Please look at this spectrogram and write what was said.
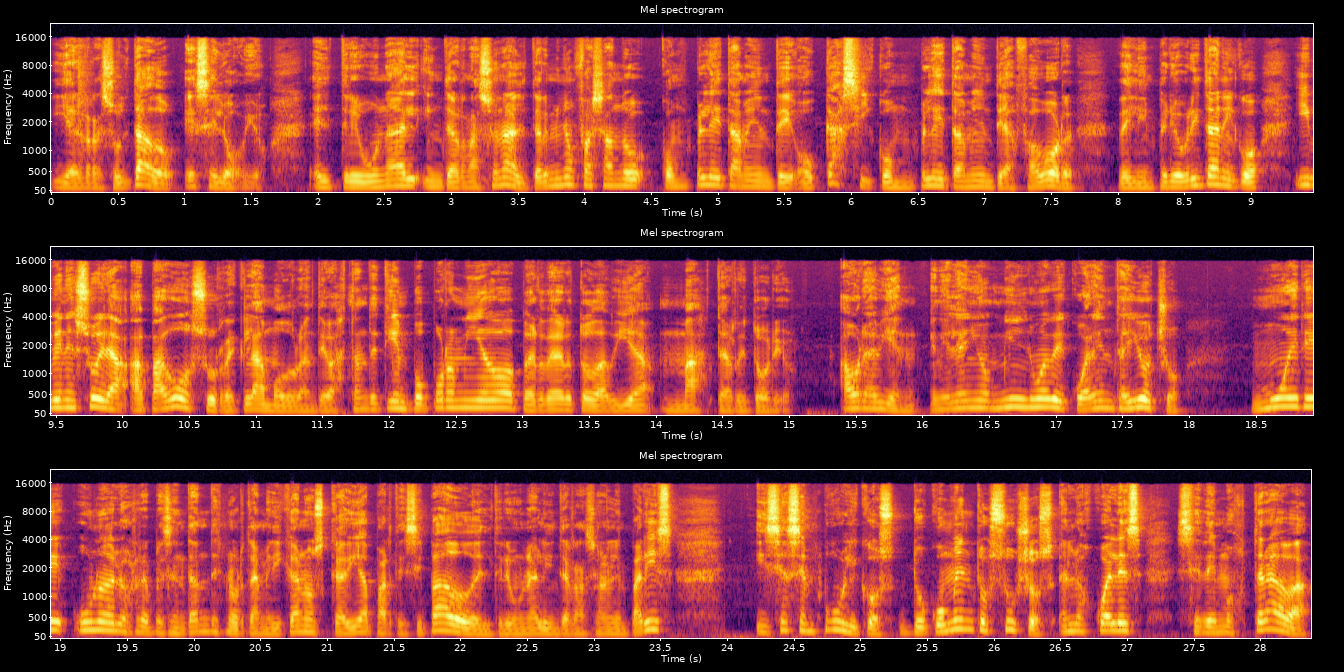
Y el resultado es el obvio. El Tribunal Internacional terminó fallando completamente o casi completamente a favor del Imperio Británico y Venezuela apagó su reclamo durante bastante tiempo por miedo a perder todavía más territorio. Ahora bien, en el año 1948 muere uno de los representantes norteamericanos que había participado del Tribunal Internacional en París y se hacen públicos documentos suyos en los cuales se demostraba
